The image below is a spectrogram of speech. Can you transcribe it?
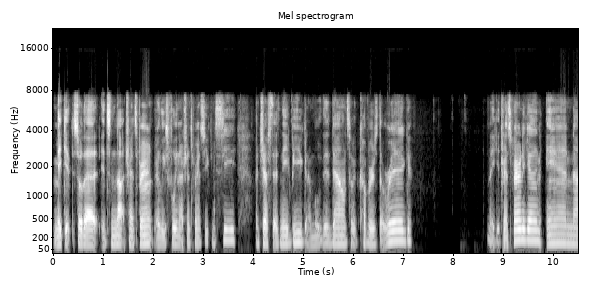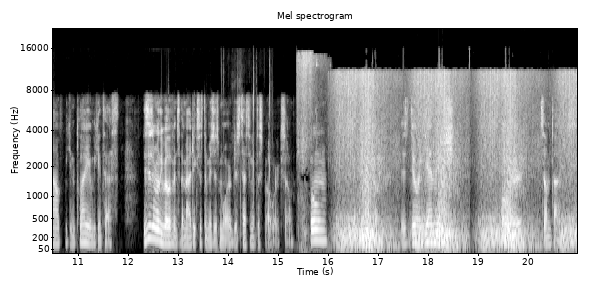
make it so that it's not transparent, or at least fully not transparent so you can see, adjust as need be, you're going to move this down so it covers the rig, make it transparent again, and now we can play and we can test. This isn't really relevant to the magic system, it's just more of just testing if the spell works, so boom, it's doing damage, or sometimes.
